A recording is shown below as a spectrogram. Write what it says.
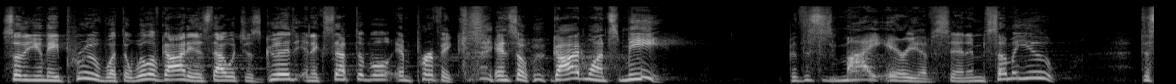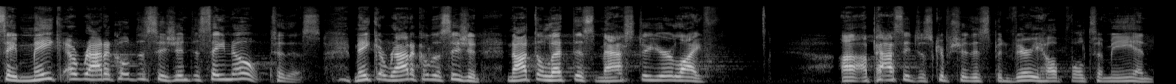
So that you may prove what the will of God is, that which is good and acceptable and perfect. And so God wants me, but this is my area of sin, and some of you to say, make a radical decision to say no to this. Make a radical decision not to let this master your life. Uh, a passage of scripture that's been very helpful to me and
